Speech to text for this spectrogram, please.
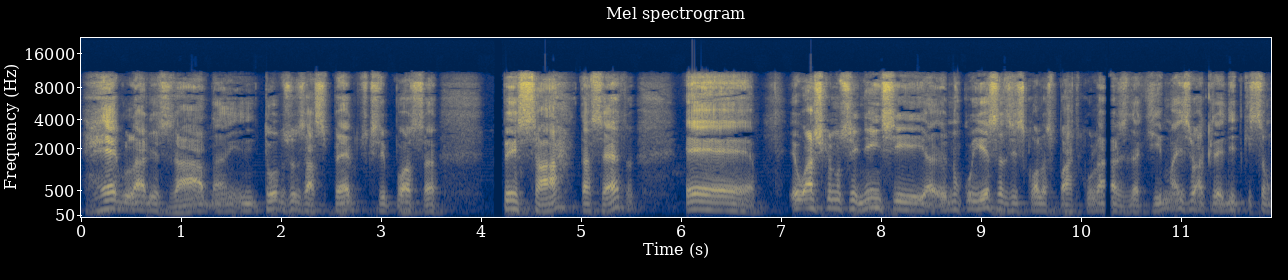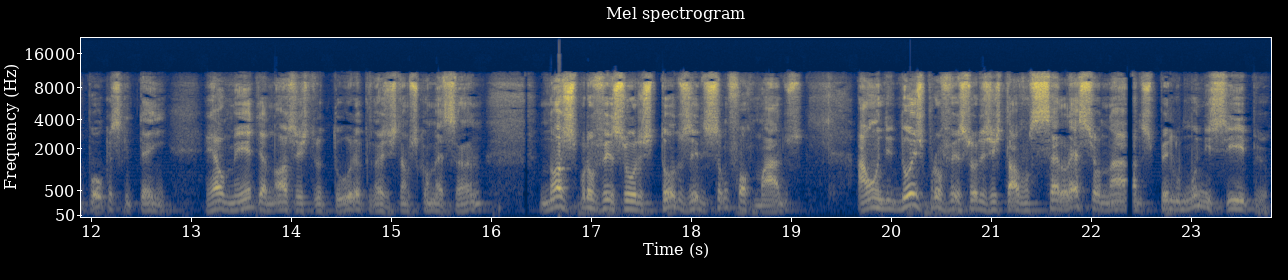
regularizada em todos os aspectos que se possa pensar, tá certo? É, eu acho que eu não sei nem se. Eu não conheço as escolas particulares daqui, mas eu acredito que são poucas que têm realmente a nossa estrutura, que nós estamos começando. Nossos professores, todos eles são formados aonde dois professores estavam selecionados pelo município,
